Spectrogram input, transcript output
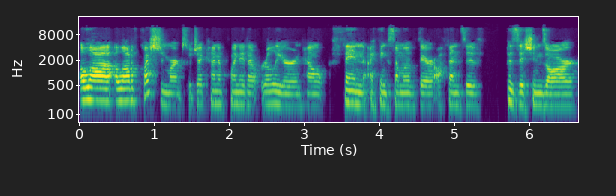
a lot a lot of question marks, which I kind of pointed out earlier, and how thin I think some of their offensive positions are.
